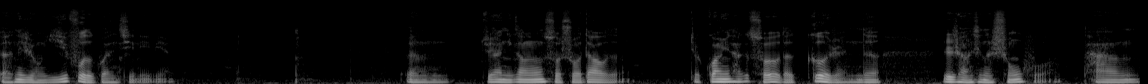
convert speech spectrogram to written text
呃那种依附的关系里边。嗯，就像你刚刚所说到的，就关于他所有的个人的日常性的生活，他。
